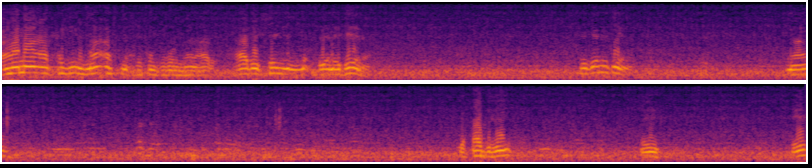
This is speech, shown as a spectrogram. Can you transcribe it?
أنا ما الحقيقة ما أسمح لكم تقولون ما نعرف هذا شيء بين يدينا. في بين يدينا. نعم. بقدر. إيه. إيه.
